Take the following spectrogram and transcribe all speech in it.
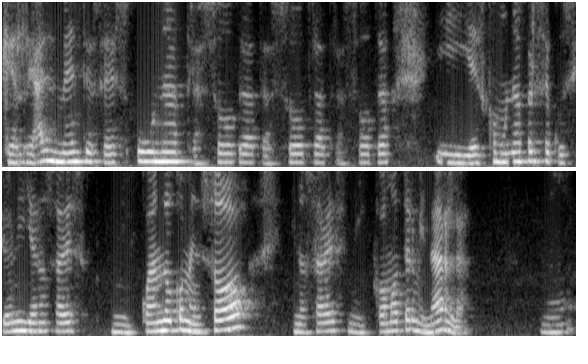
que realmente, o sea, es una tras otra, tras otra, tras otra, y es como una persecución y ya no sabes ni cuándo comenzó y no sabes ni cómo terminarla, ¿no?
